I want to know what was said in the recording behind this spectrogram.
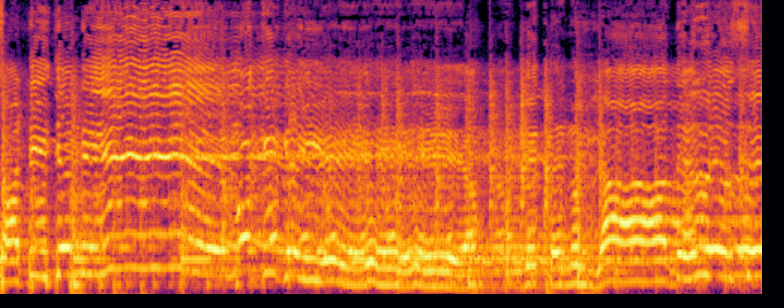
साॾी चनी मुक गई है। तेन याद से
